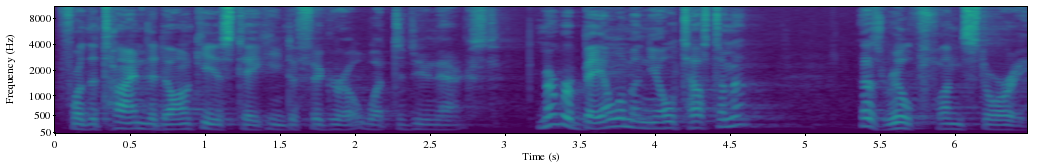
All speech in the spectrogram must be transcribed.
for the time the donkey is taking to figure out what to do next. Remember Balaam in the Old Testament? That's a real fun story.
